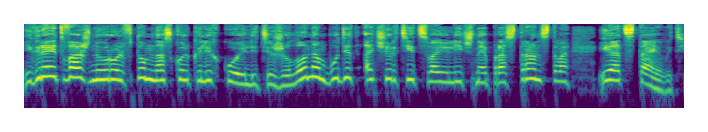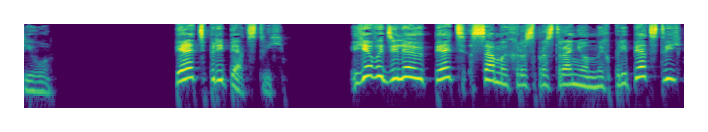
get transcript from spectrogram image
играет важную роль в том, насколько легко или тяжело нам будет очертить свое личное пространство и отстаивать его. Пять препятствий. Я выделяю пять самых распространенных препятствий,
